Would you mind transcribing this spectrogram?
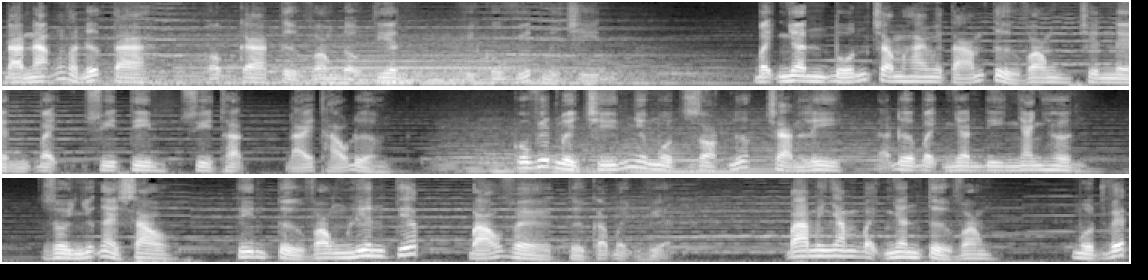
Đà Nẵng và nước ta có ca tử vong đầu tiên vì Covid-19. Bệnh nhân 428 tử vong trên nền bệnh suy tim, suy thận, đái tháo đường. Covid-19 như một giọt nước tràn ly đã đưa bệnh nhân đi nhanh hơn. Rồi những ngày sau, tin tử vong liên tiếp báo về từ các bệnh viện. 35 bệnh nhân tử vong, một vết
